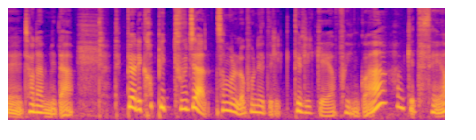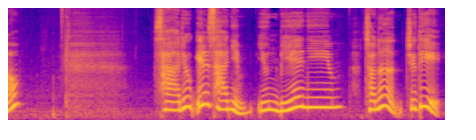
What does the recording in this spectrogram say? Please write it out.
네, 전합니다. 특별히 커피 두 잔 선물로 보내드릴게요. 부인과 함께 드세요. 4614님, 윤미애님, 저는 주디,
